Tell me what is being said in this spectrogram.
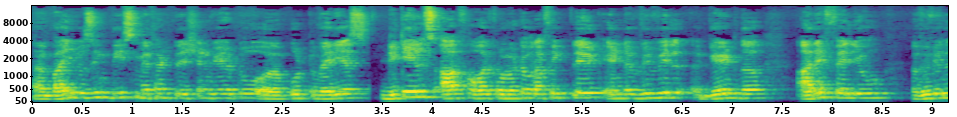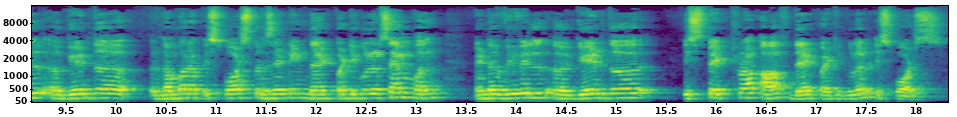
uh, by using this method creation we have to uh, put various details of our chromatographic plate and we will get the RF value we will uh, get the number of spots present in that particular sample and we will get the spectra of that particular spots.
